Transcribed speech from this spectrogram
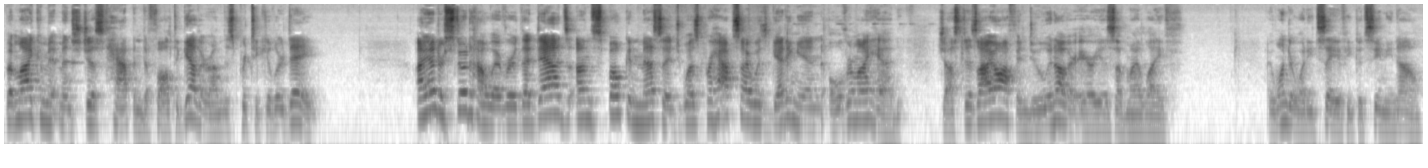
but my commitments just happened to fall together on this particular day. I understood, however, that Dad's unspoken message was perhaps I was getting in over my head, just as I often do in other areas of my life. I wonder what he'd say if he could see me now.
